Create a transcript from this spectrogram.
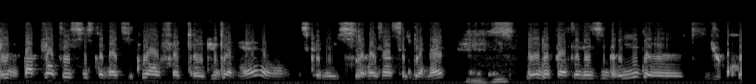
ne pas planter systématiquement en fait du gamay, euh, parce que nous ici le raisin c'est le gamay, mhm. mais de planter des hybrides qui du coup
